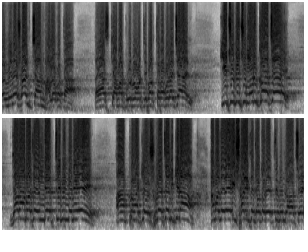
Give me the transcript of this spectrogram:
নমিনেশন চান, ভালো কথা। তাই আজকে আমার পূর্ববর্তী বক্তারা বলেছেন, কিছু কিছু মূর্খ আছে যারা আমাদের নেতৃবৃন্দ নিয়ে, আপনারা কেউ শুনেছেন কিনা? আমাদের এই সারিতে যত নেতৃবৃন্দ আছে,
